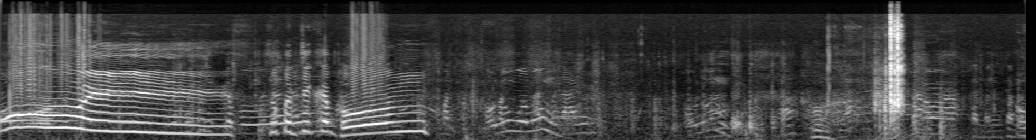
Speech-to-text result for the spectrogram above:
โอ้ยซุปเปอร์จิกครับผมเอาลุงเอาลุงเอาลุงเอา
